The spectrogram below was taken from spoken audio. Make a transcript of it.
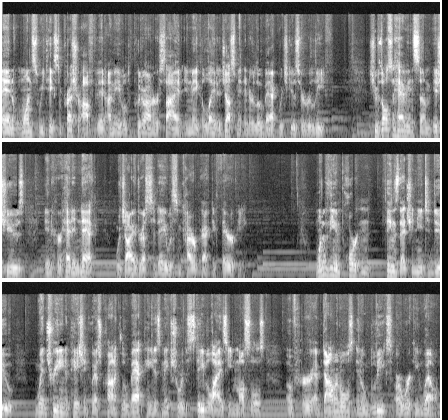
then once we take some pressure off of it, I'm able to put her on her side and make a light adjustment in her low back, which gives her relief. She was also having some issues in her head and neck, which I addressed today with some chiropractic therapy. One of the important things that you need to do when treating a patient who has chronic low back pain is make sure the stabilizing muscles of her abdominals and obliques are working well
